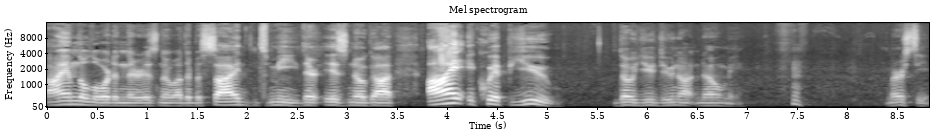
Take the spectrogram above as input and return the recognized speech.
i am the lord and there is no other besides me there is no god i equip you though you do not know me mercy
